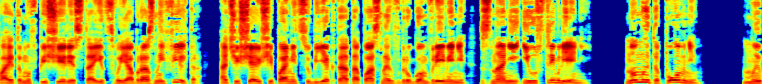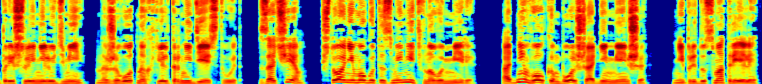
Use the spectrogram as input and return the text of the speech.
Поэтому в пещере стоит своеобразный фильтр, очищающий память субъекта от опасных в другом времени знаний и устремлений. Но мы-то помним. Мы пришли не людьми, на животных фильтр не действует. Зачем? Что они могут изменить в новом мире? Одним волком больше, одним меньше. Не предусмотрели.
